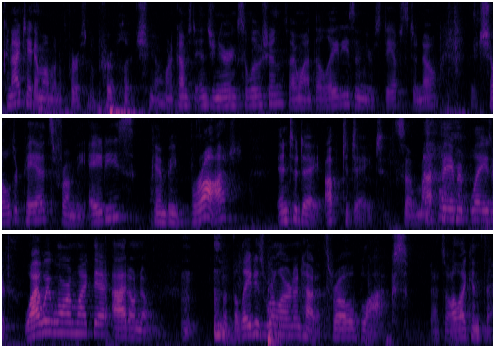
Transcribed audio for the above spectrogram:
can I take a moment of personal privilege? You know, when it comes to engineering solutions, I want the ladies and your staffs to know that shoulder pads from the 80s can be brought into date, up to date. So my favorite blazer, why we wore them like that, I don't know. But the ladies were learning how to throw blocks. That's all I can think.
